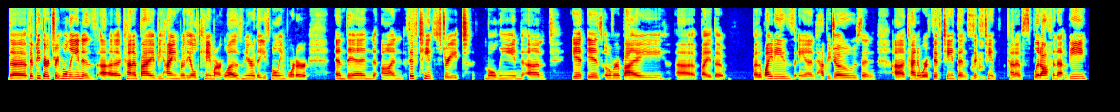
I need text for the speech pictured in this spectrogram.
the 53rd Street Moline is uh, kind of by behind where the old Kmart was, near the East Moline border. And then on 15th Street Moline, um, it is over by uh, by the by the Whiteys and Happy Joe's and uh, kind of where 15th and Mhm. 16th kind of split off in that V.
